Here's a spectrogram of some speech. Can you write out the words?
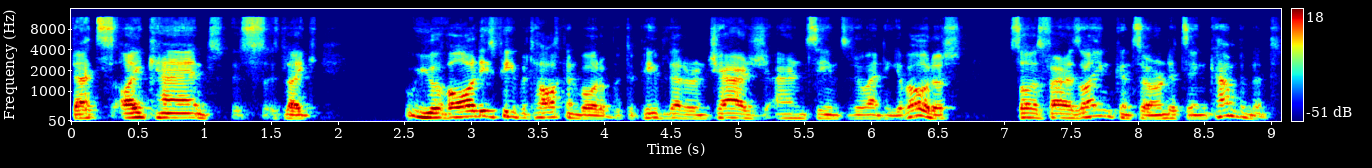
That's, I can't, like, you have all these people talking about it, but the people that are in charge aren't seem to do anything about it. So, as far as I'm concerned, it's incompetent.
